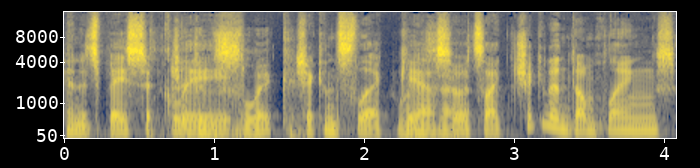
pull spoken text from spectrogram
and it's basically Chicken slick? Chicken slick, yeah. So? Uh-huh. it's like chicken and dumplings,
